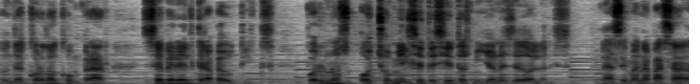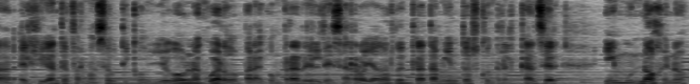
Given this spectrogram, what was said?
donde acordó comprar Severell Therapeutics por unos 8.700 millones de dólares, la semana pasada, el gigante farmacéutico llegó a un acuerdo para comprar el desarrollador de tratamientos contra el cáncer inmunógeno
